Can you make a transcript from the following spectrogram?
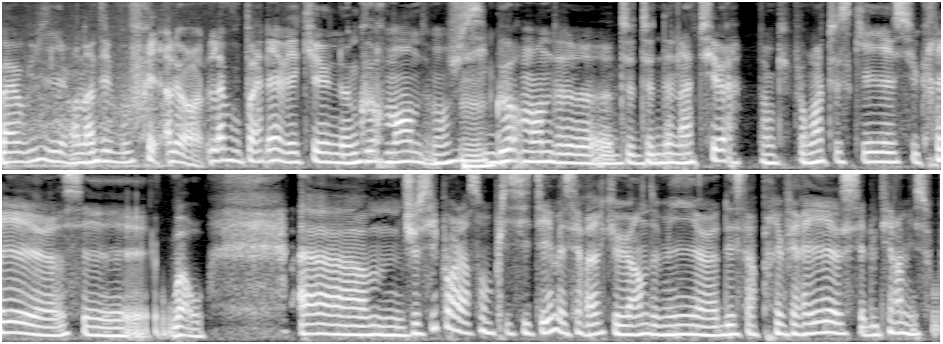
Bah oui, on a des beaux fruits. Alors là, vous parlez avec une gourmande. Bon, je suis gourmande de, de, de- de nature. Donc pour moi, tout ce qui est sucré, euh, c'est waouh. Euh, je suis pour la simplicité, mais c'est vrai qu'un de mes desserts préférés, c'est le tiramisu.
